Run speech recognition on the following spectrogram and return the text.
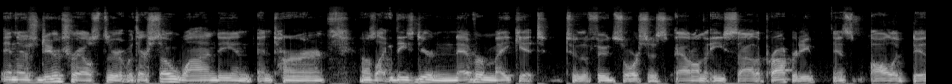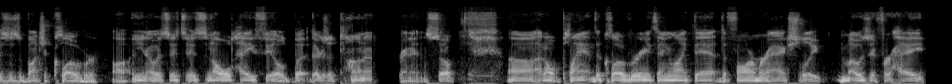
and there's deer trails through it, but they're so windy and, and turn. And I was like, these deer never make it to the food sources out on the east side of the property. It's all it is is a bunch of clover. Uh, you know, it's it's it's an old hayfield, but there's a ton of in it. So uh, I don't plant the clover or anything like that. The farmer actually mows it for hay,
